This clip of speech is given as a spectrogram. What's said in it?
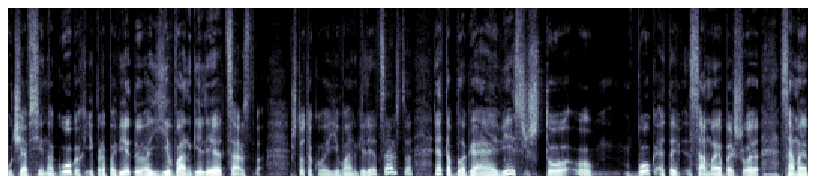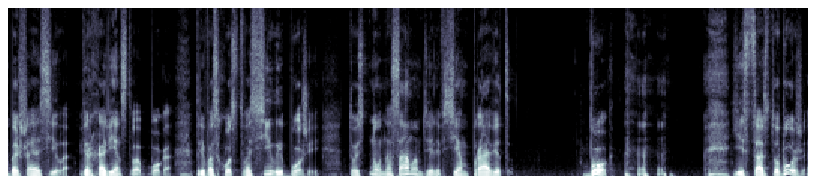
уча в синагогах и проповедуя Евангелие Царства. Что такое Евангелие Царства? Это благая весть, что Бог — это самая, большое, самая большая сила, верховенство Бога, превосходство силы Божьей. То есть, ну, на самом деле всем правит Бог. Есть Царство Божие.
